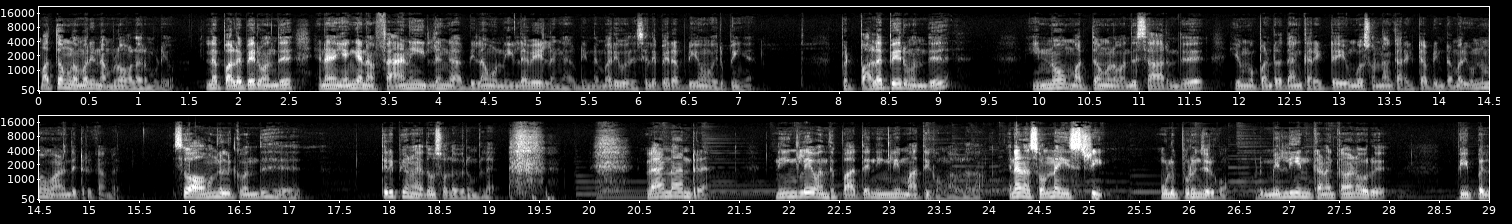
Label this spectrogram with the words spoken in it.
மற்றவங்கள மாதிரி நம்மளும் வளர முடியும். இல்லை பல பேர் வந்து ஏன்னா எங்கே நான் ஃபேனே இல்லைங்க அப்படிலாம் ஒன்று இல்லவே இல்லைங்க அப்படின்ற மாதிரி ஒரு சில பேர் அப்படியும் இருப்பீங்க. பட் பல பேர் வந்து இன்னும் மற்றவங்கள வந்து சார்ந்து இவங்க பண்ணுறது தான் கரெக்டு இவங்க சொன்னால் கரெக்டு அப்படின்ற மாதிரி இன்னுமே வாழ்ந்துட்டு இருக்காங்க. ஸோ அவங்களுக்கு வந்து திருப்பியும் நான் எதுவும் சொல்ல விரும்பலை. வேணான்றேன். நீங்களே வந்து பார்த்து நீங்களே மாற்றிக்கோங்க அவ்வளோதான் ஏன்னா நான் சொன்ன ஹிஸ்ட்ரி உங்களுக்கு புரிஞ்சிருக்கும். ஒரு மில்லியன் கணக்கான ஒரு பீப்புள்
